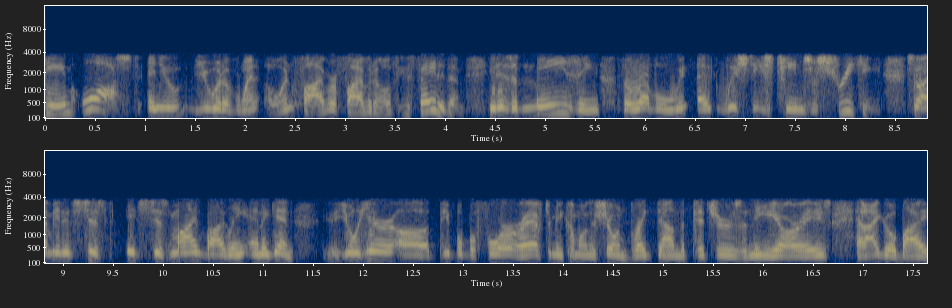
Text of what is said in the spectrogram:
team lost, and you you would have went 0 and 5 or 5 and 0 if you faded them. It is amazing the level at which these teams are streaking. So I mean, it's just it's just mind-boggling. And again, you'll hear uh, people before or after me come on the show and break down the pitchers and the ERAs, and I go by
